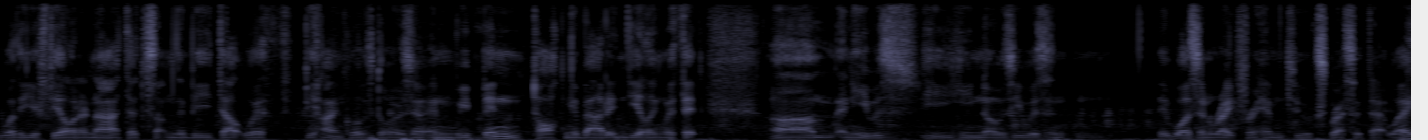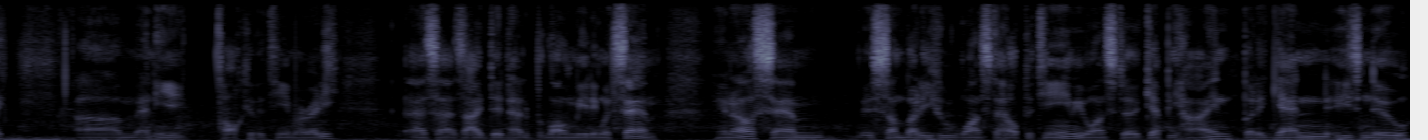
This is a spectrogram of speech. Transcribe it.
whether you feel it or not, that's something to be dealt with behind closed doors, and we've been talking about it and dealing with it. Um, and he was he, he knows he wasn't it wasn't right for him to express it that way, um, and he talked to the team already, as as I did, had a long meeting with Sam. You know, Sam is somebody who wants to help the team. He wants to get behind, but again, he's new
